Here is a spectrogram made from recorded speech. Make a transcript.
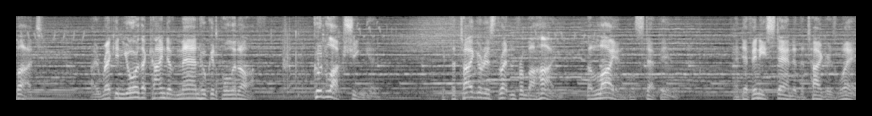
But, I reckon you're the kind of man who could pull it off. Good luck, Shingen. If the tiger is threatened from behind, the lion will step in. And if any stand in the tiger's way,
